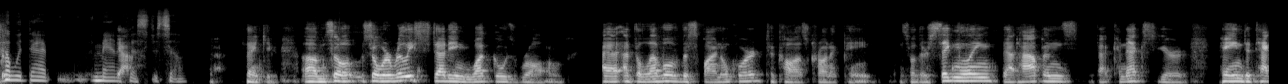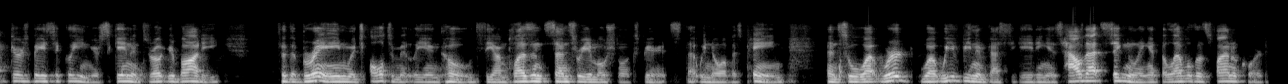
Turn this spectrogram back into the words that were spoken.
How would that manifest yeah. itself? Thank you. Um, so, so we're really studying what goes wrong at the level of the spinal cord to cause chronic pain. And so there's signaling that happens that connects your pain detectors basically in your skin and throughout your body to the brain, which ultimately encodes the unpleasant sensory emotional experience that we know of as pain. And so what we're what we've been investigating is how that signaling at the level of the spinal cord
